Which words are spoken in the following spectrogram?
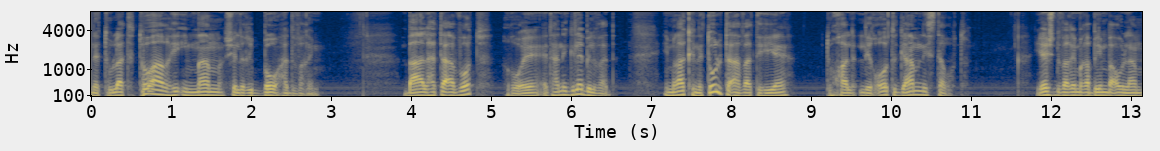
נטולת תואר היא אימם של ריבו הדברים. בעל התאוות רואה את הנגלה בלבד. אם רק נטול תאווה תהיה, תוכל לראות גם נסתרות. יש דברים רבים בעולם,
